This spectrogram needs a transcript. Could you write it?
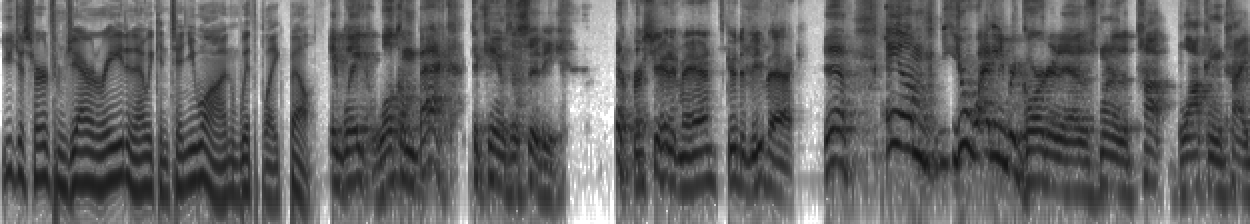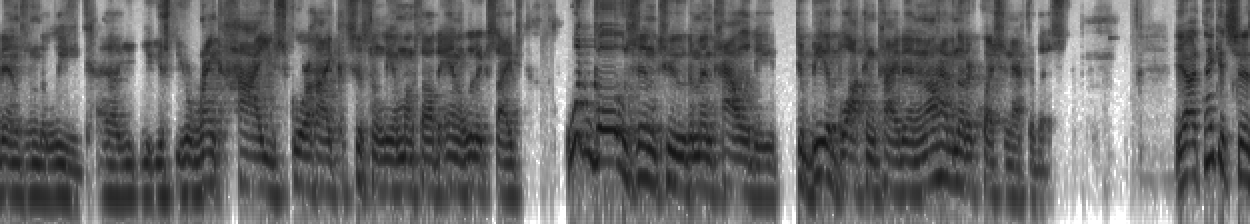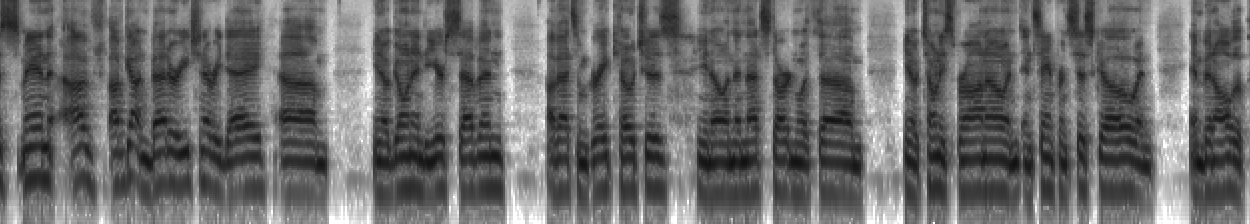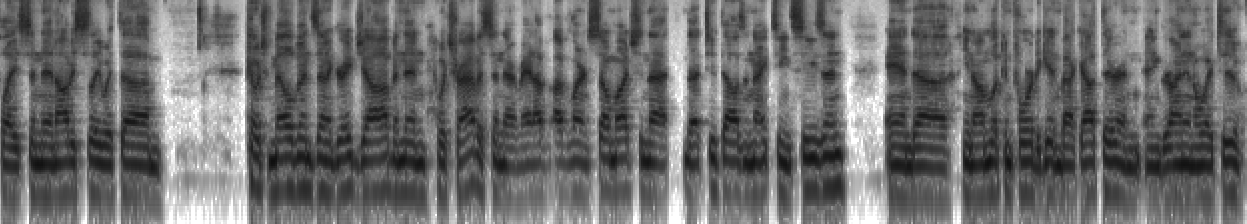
You just heard from Jarran Reed, and now we continue on with Blake Bell. Hey, Blake, welcome back to Kansas City. Appreciate it, man. It's good to be back. Yeah. Hey, um, you're widely regarded as one of the top blocking tight ends in the league. Uh, you, you, you rank high, you score high consistently amongst all the analytic sites. What goes into the mentality to be a blocking tight end? And I'll have another question after this. Yeah, I think it's just, man, I've I've gotten better each and every day. Um, you know, going into year seven, I've had some great coaches, you know, and then that's starting with, um, you know, Tony Sparano and, and, San Francisco and, and been all over the place. And then obviously with, um, Coach Melvin's done a great job. And then with Travis in there, man, I've, I've learned so much in that, that 2019 season. And, uh, you know, I'm looking forward to getting back out there and, and grinding away too.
